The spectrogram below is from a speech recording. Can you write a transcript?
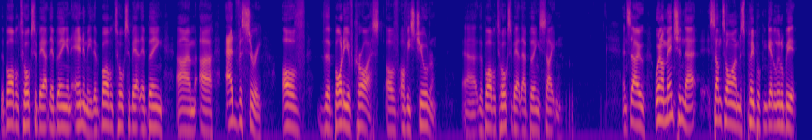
The Bible talks about there being an enemy. The Bible talks about there being um, an adversary of the body of Christ, of, of his children. Uh, the Bible talks about that being Satan. And so when I mention that, sometimes people can get a little bit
